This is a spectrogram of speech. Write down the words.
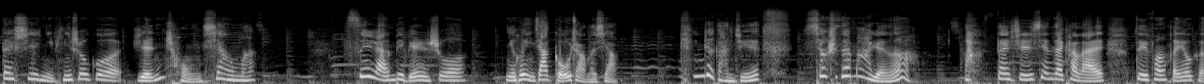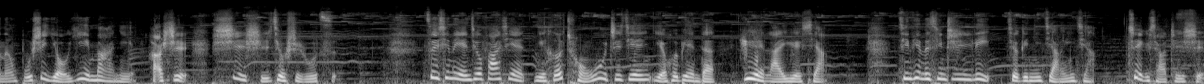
但是你听说过人宠相吗？虽然被别人说。你和你家狗长得像，听着感觉像是在骂人啊啊！但是现在看来，对方很有可能不是有意骂你，而是事实就是如此。最新的研究发现，你和宠物之间也会变得越来越像。今天的新知日历就给你讲一讲这个小知识。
